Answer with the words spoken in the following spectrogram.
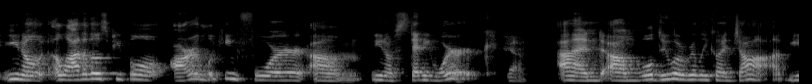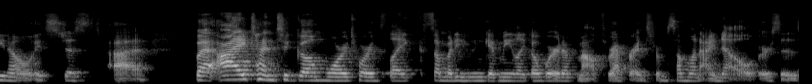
you know, a lot of those people are looking for um, you know, steady work. Yeah. And um will do a really good job. You know, it's just uh but I tend to go more towards like somebody who can give me like a word of mouth reference from someone I know versus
